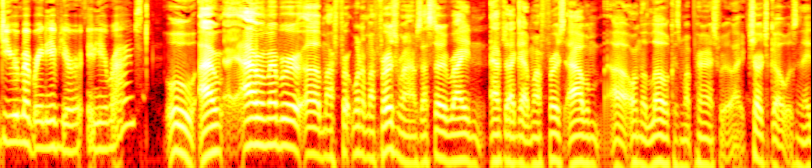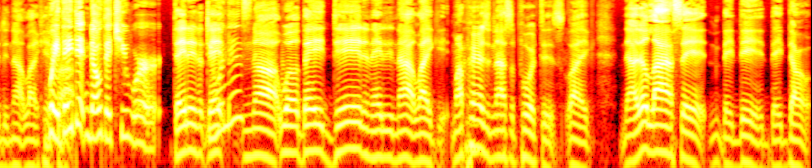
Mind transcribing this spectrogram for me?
Do you remember any of your any of your rhymes? Ooh, I I remember uh, my fir- one of my first rhymes. I started writing after I got my first album uh, on the low because my parents were like churchgoers and they did not like hip. Wait, they didn't know that you were. They didn't doing they, this? Nah, well they did and they did not like it. My parents did not support this. Like now they'll lie and say it. They did. They don't.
